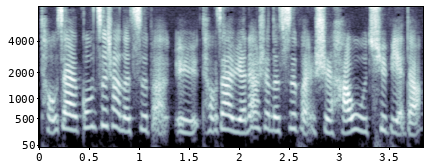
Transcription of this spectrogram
投在工资上的资本与投在原料上的资本是毫无区别的。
